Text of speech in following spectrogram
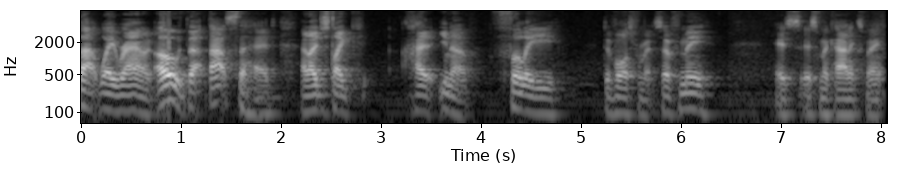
that way round. Oh, that that's the head, and I just like, ha- you know, fully divorced from it. So for me, it's it's mechanics, mate.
